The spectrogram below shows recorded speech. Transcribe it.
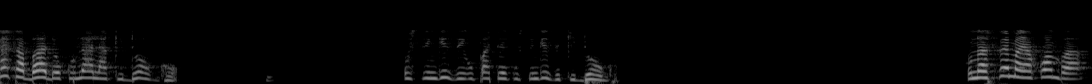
sasa bado kulala kidogo. Usingizi upate usingizi kidogo. Unasema ya kwamba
